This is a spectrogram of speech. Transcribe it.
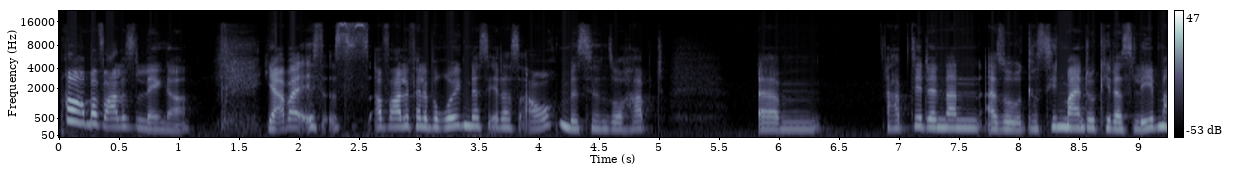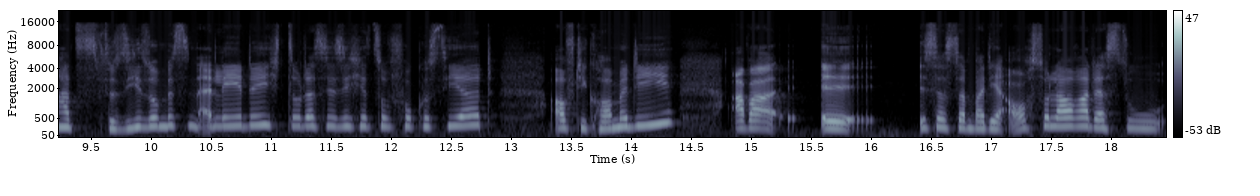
brauche immer für alles länger. Ja, aber es ist auf alle Fälle beruhigend, dass ihr das auch ein bisschen so habt. Ähm, habt ihr denn dann, also Christine meinte, okay, das Leben hat es für sie so ein bisschen erledigt, so dass sie sich jetzt so fokussiert auf die Comedy. Aber äh, ist das dann bei dir auch so, Laura, dass du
